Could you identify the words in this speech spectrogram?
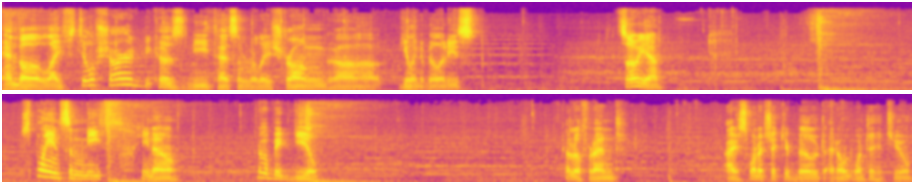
And the Lifesteal Shard, because Neith has some really strong uh, healing abilities. So yeah, just playing some Neith, you know. No big deal. Hello, friend. I just want to check your build. I don't want to hit you.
